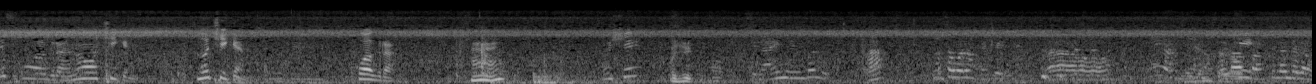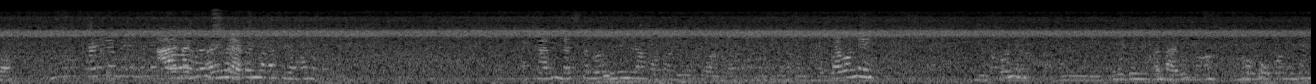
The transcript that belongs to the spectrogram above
is foie gras, no chicken. No chicken. Foie gras. Hmm. Oishi? Oishi. Kinain mo yung balot. Ha? Nasa walang efek. Ah, oo. Wala pa. Silang dalawa. Ah. Ay, na kasi yung ano. Sabi na sa loob din lang ako yung foie gras. Bago na. Makukuha din si ate. Ano ba atay yan?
